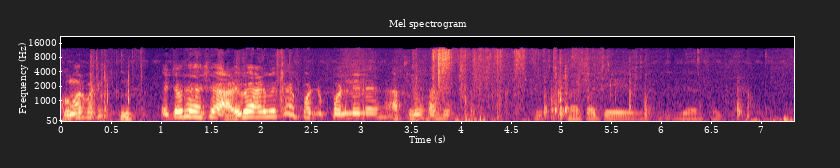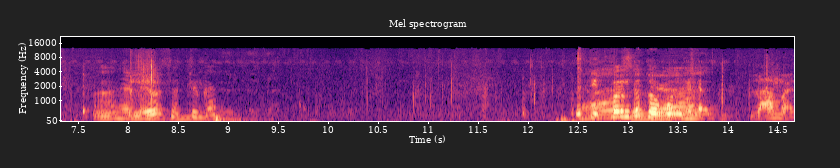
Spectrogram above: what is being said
कुमार पाटील याच्यावर असे आडवे आडवे काय पड पडलेले layers आहेत. लेअर्स असतील का? ते तिथपर्यंत चौकून गेल्या. लांब आहे?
